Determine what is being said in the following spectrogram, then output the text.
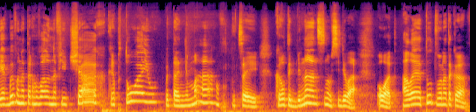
якби вона торгувала на фьючах, криптою, питань нема, цей крутить Binance, ну всі діла. От. Але тут вона така.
